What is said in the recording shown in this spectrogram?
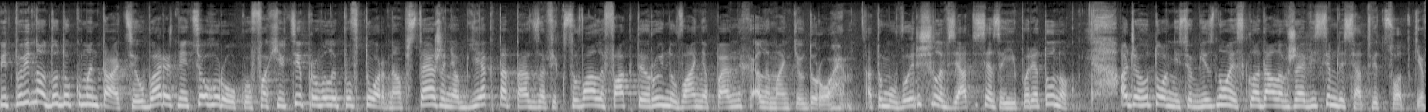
Відповідно до документації, у березні цього року фахівці провели повторне обстеження об'єкта та зафіксували факти руйнування певних елементів дороги. А тому вирішили взятися за її порятунок. Адже готовність об'їзної складала вже 80%.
